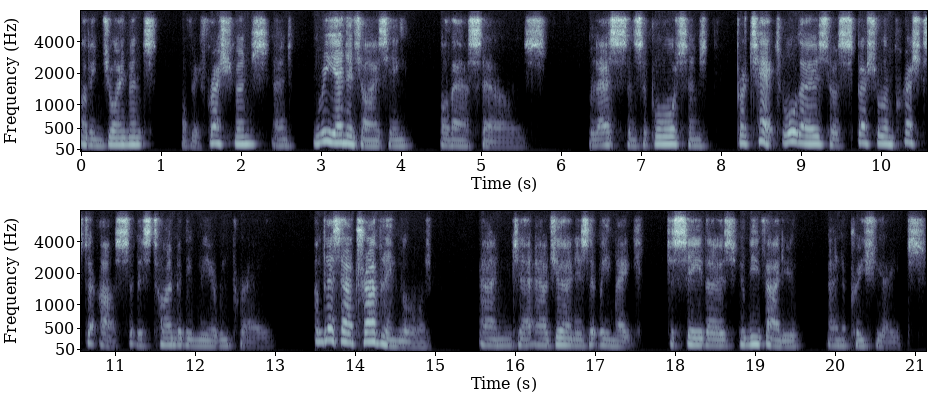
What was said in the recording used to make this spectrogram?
of enjoyment, of refreshment, and re energizing of ourselves. Bless and support and protect all those who are special and precious to us at this time of the year, we pray. And bless our travelling, Lord, and uh, our journeys that we make to see those whom we value and appreciate.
